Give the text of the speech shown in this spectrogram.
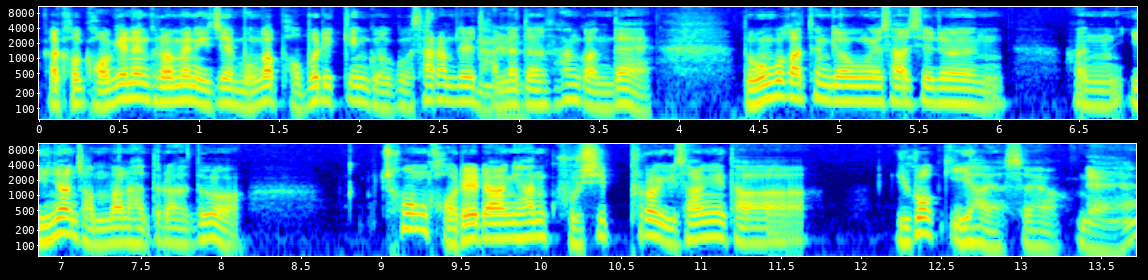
그러니까 거, 기는 그러면 이제 뭔가 버블이 낀 거고 사람들이 음. 달려들어서 음. 한 건데 노원구 같은 경우에 사실은 한 2년 전만 하더라도 총 거래량이 한 90% 이상이 다 6억 이하였어요. 네.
